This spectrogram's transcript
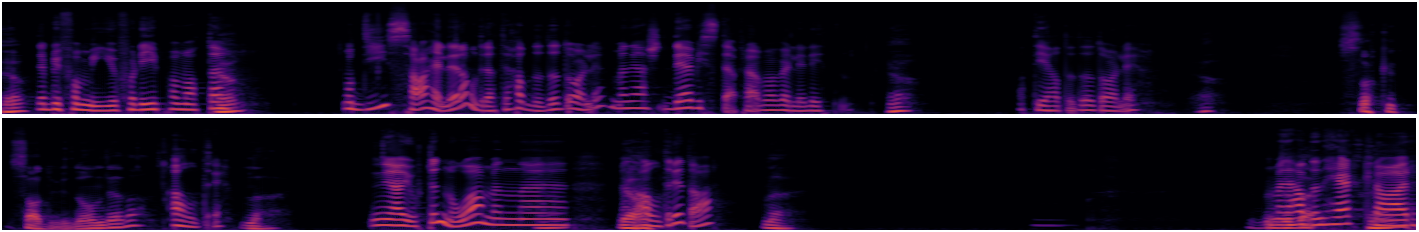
Ja. Det blir for mye for de, på en måte. Ja. Og de sa heller aldri at de hadde det dårlig, men jeg, det visste jeg fra jeg var veldig liten. ja. At de hadde det dårlig. Snakket, sa du noe om det, da? Aldri. Nei. Jeg har gjort det nå, men, eh, men Ja. aldri da. Nei. Men jeg hadde en helt klar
